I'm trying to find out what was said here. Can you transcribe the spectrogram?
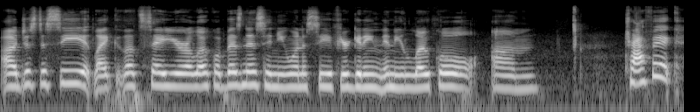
uh, just to see it, like let's say you're a local business and you want to see if you're getting any local um, traffic,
